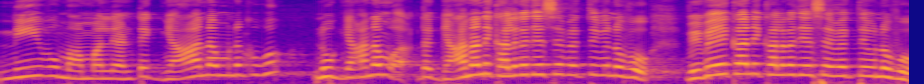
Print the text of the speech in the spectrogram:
నీవు మమ్మల్ని అంటే జ్ఞానమునకు నువ్వు జ్ఞానం అంటే జ్ఞానాన్ని కలగజేసే వ్యక్తివి నువ్వు. వివేకాన్ని కలగజేసే వ్యక్తివి నువ్వు.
